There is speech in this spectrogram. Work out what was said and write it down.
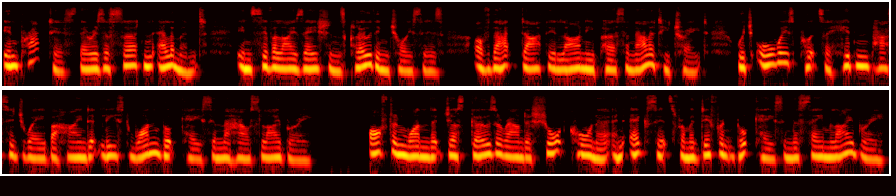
In practice, there is a certain element in civilization's clothing choices of that Dath Ilani personality trait which always puts a hidden passageway behind at least one bookcase in the house library. Often one that just goes around a short corner and exits from a different bookcase in the same library.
